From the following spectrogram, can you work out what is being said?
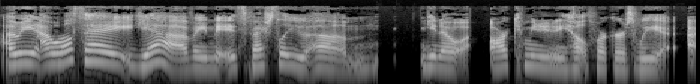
I mean, I will say, yeah. I mean, especially, um, you know, our community health workers, we, uh,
